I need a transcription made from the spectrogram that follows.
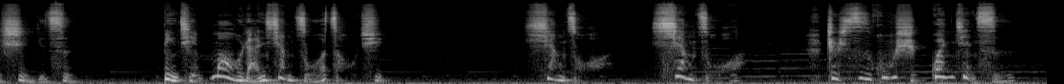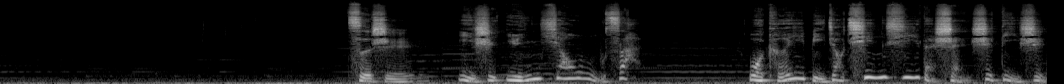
试一次，并且贸然向左走去。向左，向左，这似乎是关键词。此时已是云消雾散，我可以比较清晰的审视地势。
